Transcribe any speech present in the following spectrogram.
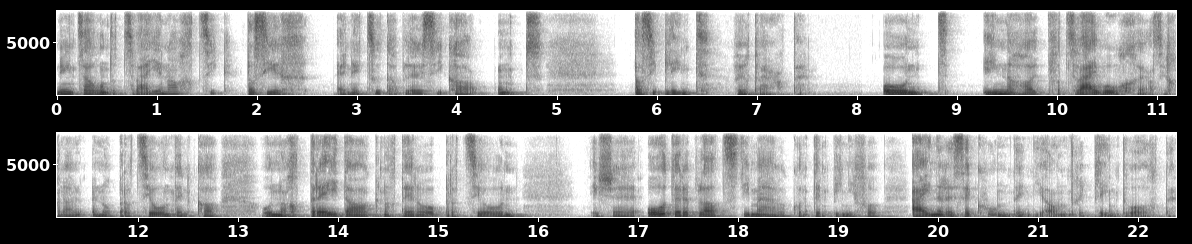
1982, dass ich eine Netzhautablösung habe und dass ich blind wird werden. Und innerhalb von zwei Wochen, also ich hatte eine Operation dann und nach drei Tagen nach dieser Operation ist ein Oder geplatzt im Auge und dann bin ich von einer Sekunde in die andere blind geworden.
